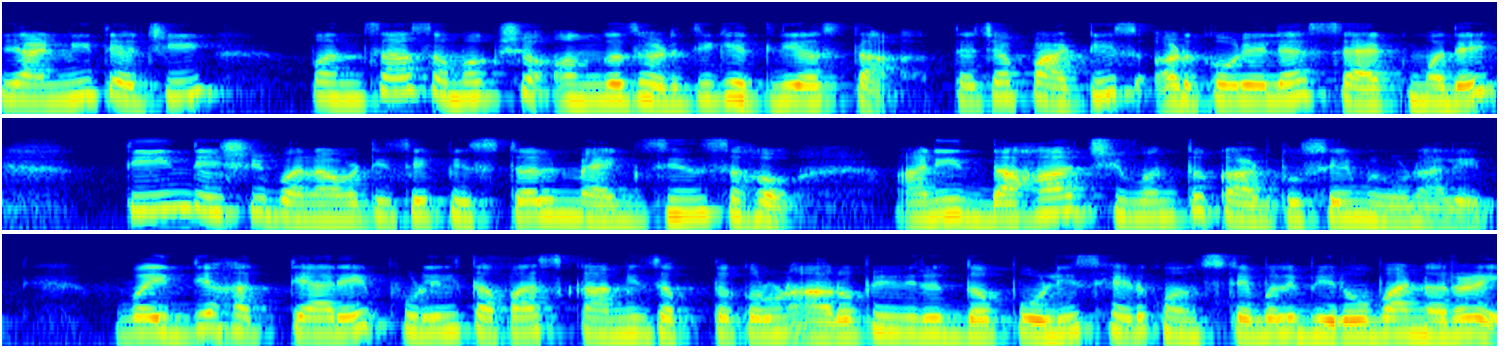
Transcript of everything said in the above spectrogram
यांनी त्याची पंचासमक्ष अंगझडती घेतली असता त्याच्या पाठीस अडकवलेल्या सॅकमध्ये तीन देशी बनावटीचे पिस्टल मॅगझिनसह आणि दहा जिवंत काडतुसे मिळून आलेत. वैद्य हत्यारे पुढील तपास कामी जप्त करून आरोपीविरुद्ध police head constable Biroba Narale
